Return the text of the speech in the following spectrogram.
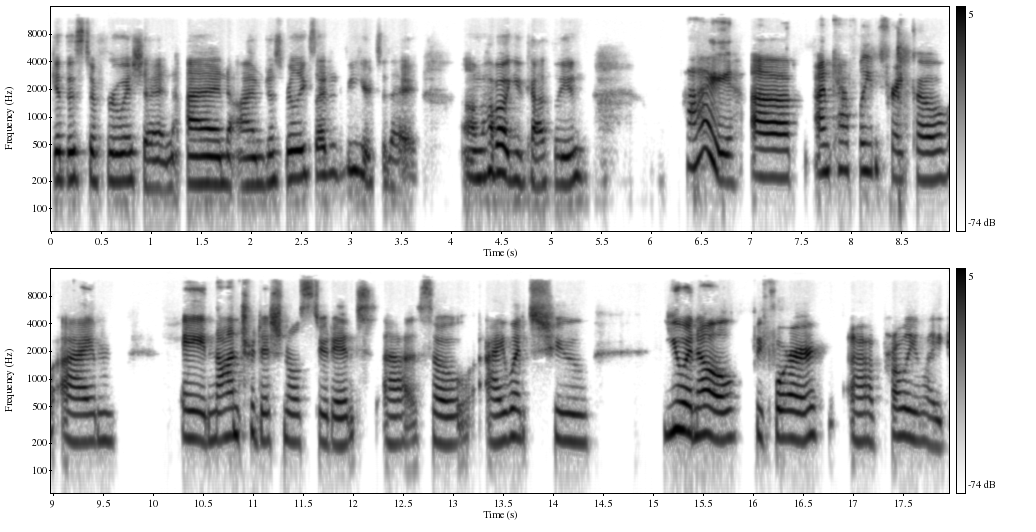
get this to fruition, and I'm just really excited to be here today. Um, how about you, Kathleen? Hi, uh, I'm Kathleen Franco. I'm a non-traditional student. Uh, so I went to UNO before uh, probably like,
